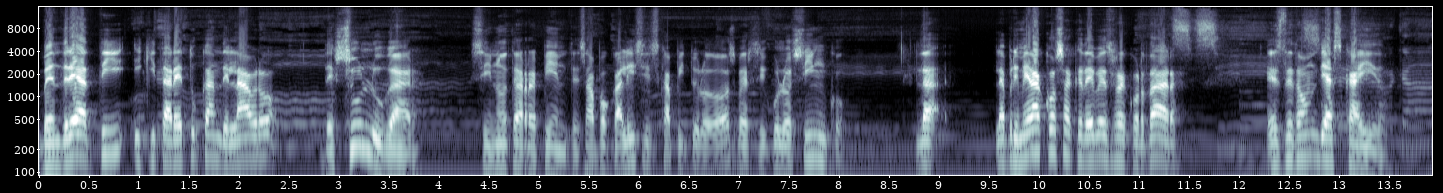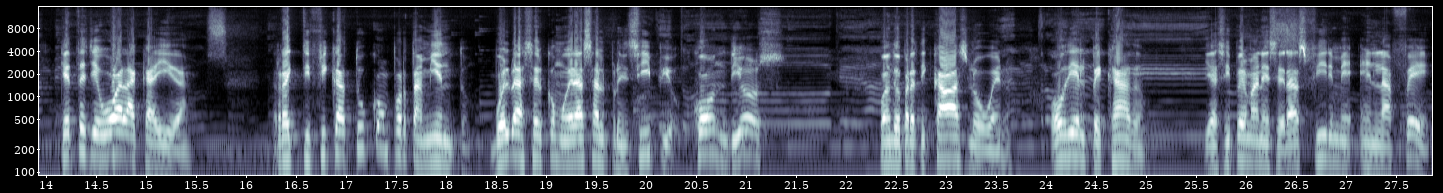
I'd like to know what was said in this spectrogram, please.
vendré a ti y quitaré tu candelabro de su lugar si no te arrepientes. Apocalipsis capítulo 2 versículo 5. La, primera cosa que debes recordar es de dónde has caído. ¿Qué te llevó a la caída? Rectifica tu comportamiento. Vuelve a ser como eras al principio, con Dios, cuando practicabas lo bueno. Odia el pecado y así permanecerás firme en la fe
